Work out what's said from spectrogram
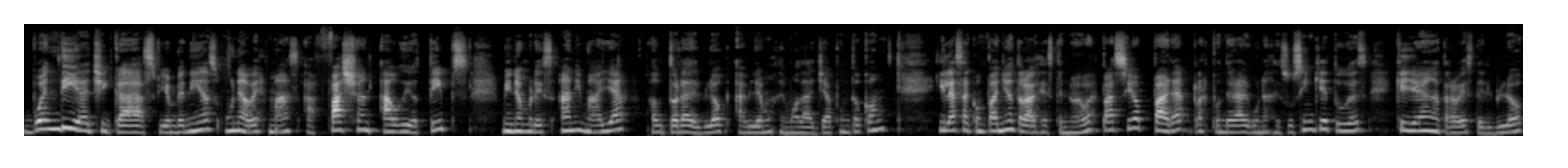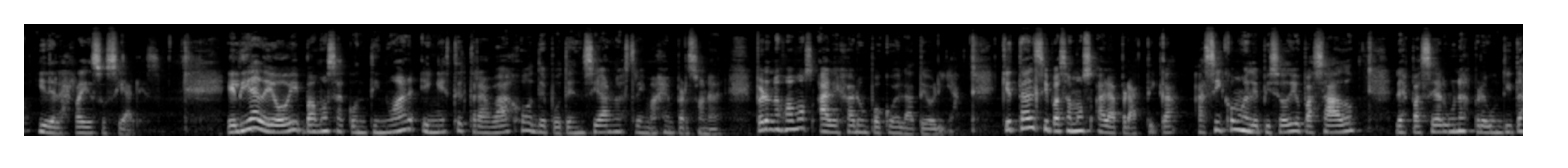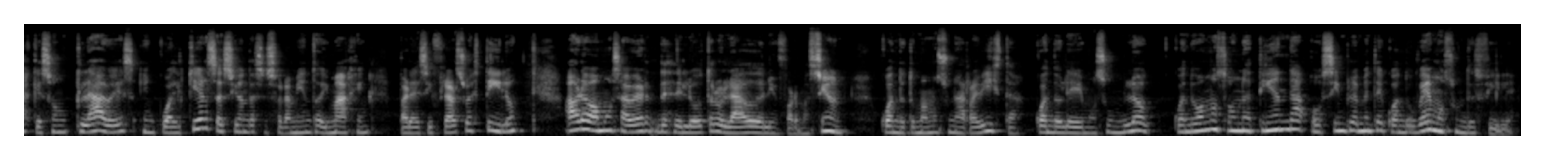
Buen día chicas, bienvenidas una vez más a Fashion Audio Tips. Mi nombre es Ani Maya, autora del blog hablemosdemodaya.com y las acompaño a través de este nuevo espacio para responder algunas de sus inquietudes que llegan a través del blog y de las redes sociales. El día de hoy vamos a continuar en este trabajo de potenciar nuestra imagen personal, pero nos vamos a alejar un poco de la teoría. ¿Qué tal si pasamos a la práctica? Así como en el episodio pasado les pasé algunas preguntitas que son claves en cualquier sesión de asesoramiento de imagen para descifrar su estilo, ahora vamos a ver desde el otro lado de la información, cuando tomamos una revista, cuando leemos un blog, cuando vamos a una tienda o simplemente cuando vemos un desfile.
